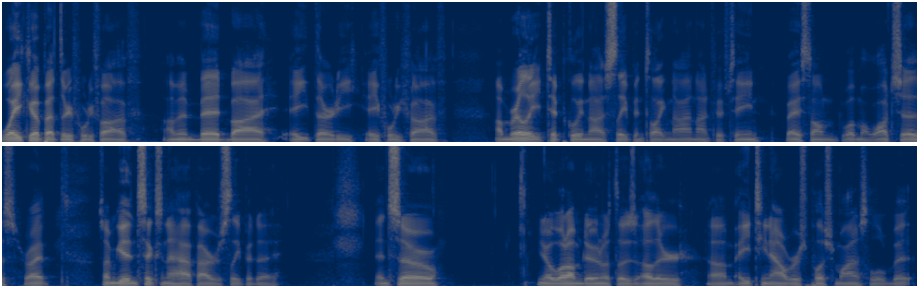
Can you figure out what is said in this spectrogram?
wake up at 3:45. I'm in bed by 8:30, 8:45. I'm really typically not asleep until like 9, 9:15, based on what my watch says, right? So I'm getting six and a half hours of sleep a day. And so, you know, what I'm doing with those other um, 18 hours plus or minus a little bit,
